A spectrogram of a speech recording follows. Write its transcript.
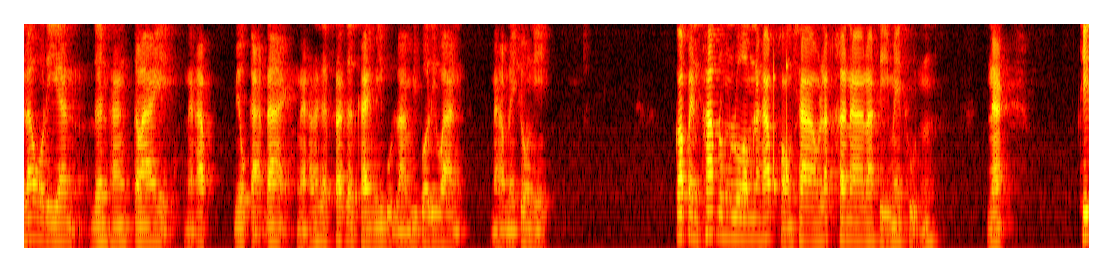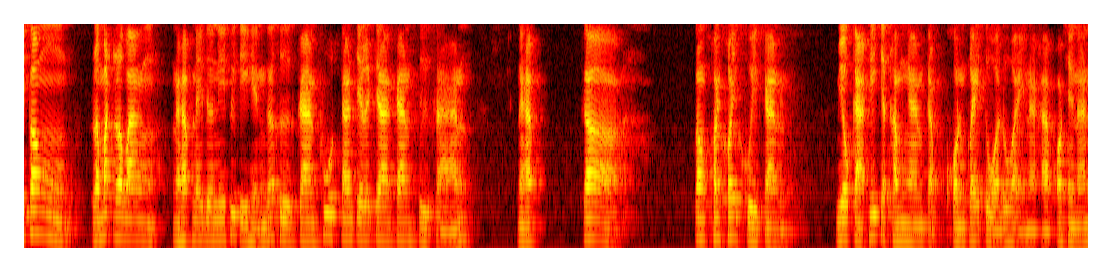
เล่าเรียนเดินทางไกลนะครับ มีโอกาสได้นะครับถ้าเกิดถ้าเกิดใครมีบุตรหลานมีบริวารนะครับ ในช่วงนี้ ก็เป็นภาพรวมๆนะครับของชาวลัคนาราศีเมถุนนะที่ต้องระมัดระวังนะครับ ในเดือนนี้พี่ตีเห็นก็คือการพูดการเจรจาการสื่อสารนะครับ ก็ต้องค่อยๆคคุยกัน มีโอกาสที่จะทำงานกับคนใกล้ตัวด้วยนะครับ เพราะฉะนั้น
